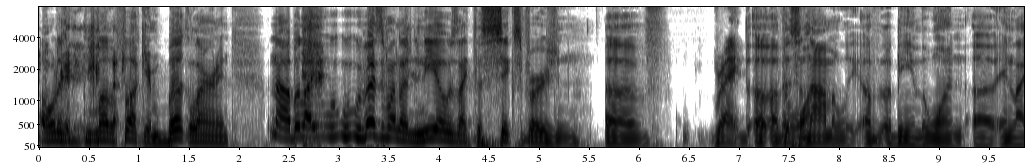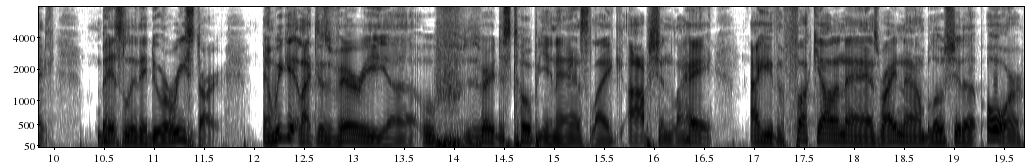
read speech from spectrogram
all this motherfucking book learning. No, but like we, we basically found out Neo is like the sixth version of Right. of, of this anomaly of, of being the one uh and like basically they do a restart and we get like this very uh oof this very dystopian ass like option like hey i can either fuck y'all in the ass right now and blow shit up or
